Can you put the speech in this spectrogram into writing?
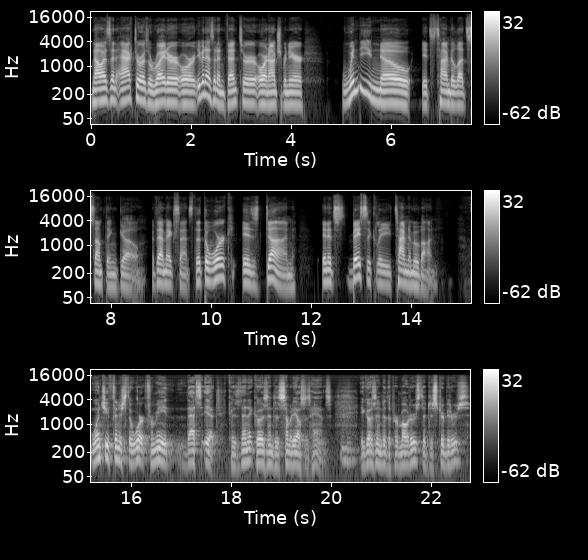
Now, as an actor, as a writer, or even as an inventor or an entrepreneur, when do you know it's time to let something go? If that makes sense, that the work is done and it's basically time to move on once you finish the work, for me, that's it, because then it goes into somebody else's hands. Mm-hmm. It goes into the promoters, the distributors,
